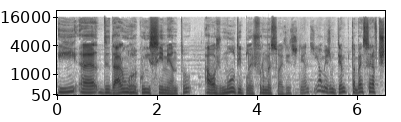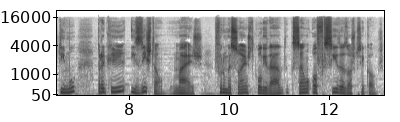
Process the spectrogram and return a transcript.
e uh, de dar um reconhecimento às múltiplas formações existentes e, ao mesmo tempo, também serve de estímulo para que existam mais formações de qualidade que são oferecidas aos psicólogos.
